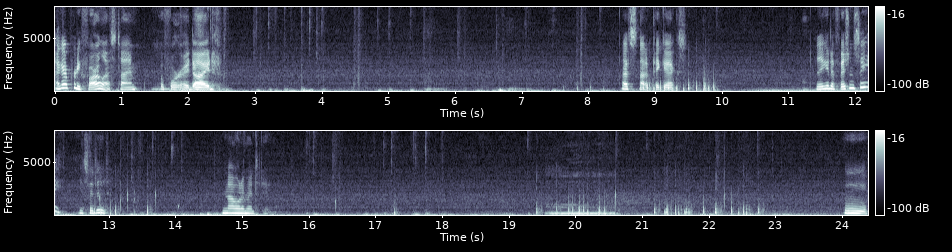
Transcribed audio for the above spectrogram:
I got pretty far last time before I died. That's not a pickaxe. Did I get efficiency? Yes, I did. Not what I meant to do. Oof.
